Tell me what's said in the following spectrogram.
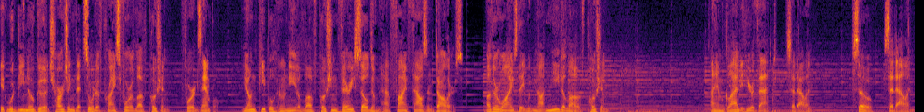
It would be no good charging that sort of price for a love potion, for example. Young people who need a love potion very seldom have $5,000. Otherwise they would not need a love potion. I am glad to hear that, said Alan. So, said Alan,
